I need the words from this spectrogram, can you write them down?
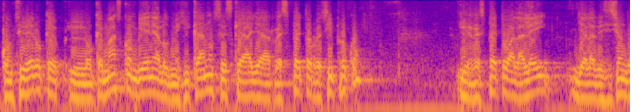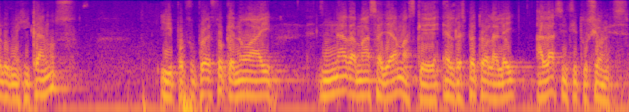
considero que lo que más conviene a los mexicanos es que haya respeto recíproco y respeto a la ley y a la decisión de los mexicanos y por supuesto que no hay nada más allá más que el respeto a la ley, a las instituciones.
